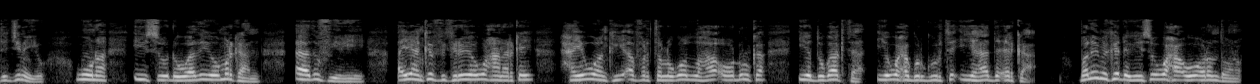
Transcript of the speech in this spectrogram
dejinayo wuuna ii soo dhowaaday oo markaan aad u fiiriyey ayaan ka fikiray oo waxaan arkay xayawaankii afarta lugood lahaa oo dhulka iyo dugaagta iyo waxa gurguurta iyo haadda cirka. Bal imika dhegayso waxa uu odhan doono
